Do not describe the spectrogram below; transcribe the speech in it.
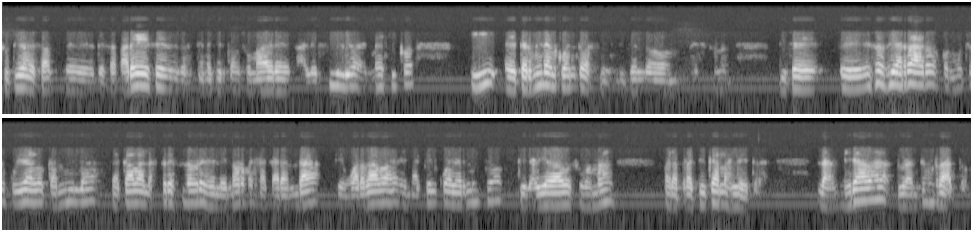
Su tío eh, desaparece, tiene que ir con su madre al exilio en México y eh, termina el cuento así, diciendo Dice, eh, esos días raros, con mucho cuidado, Camila sacaba las tres flores del enorme jacarandá que guardaba en aquel cuadernito que le había dado su mamá para practicar las letras. Las miraba durante un rato,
